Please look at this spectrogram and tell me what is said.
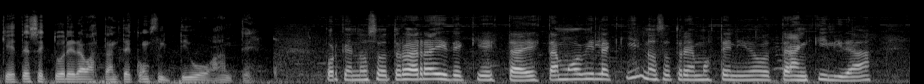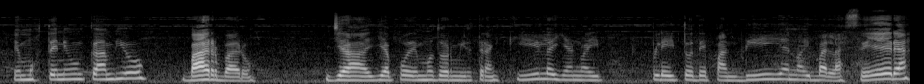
que este sector era bastante conflictivo antes. Porque nosotros a raíz de que está esta móvil aquí, nosotros hemos tenido tranquilidad, hemos tenido un cambio bárbaro ya, ya podemos dormir tranquila, ya no hay pleitos de pandilla, no hay balacera,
